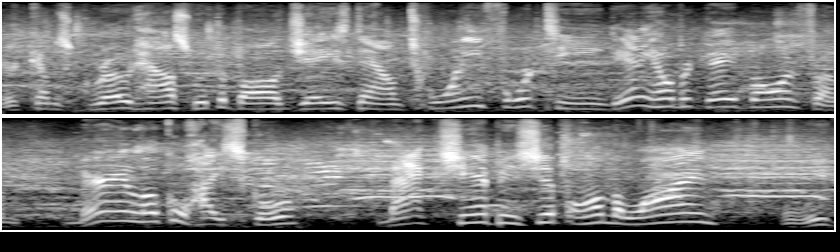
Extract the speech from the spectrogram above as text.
Here comes Grodhouse with the ball. Jays down 20-14. Danny Holbrook, Dave Bowen from Marion Local High School. MAC championship on the line. And we've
